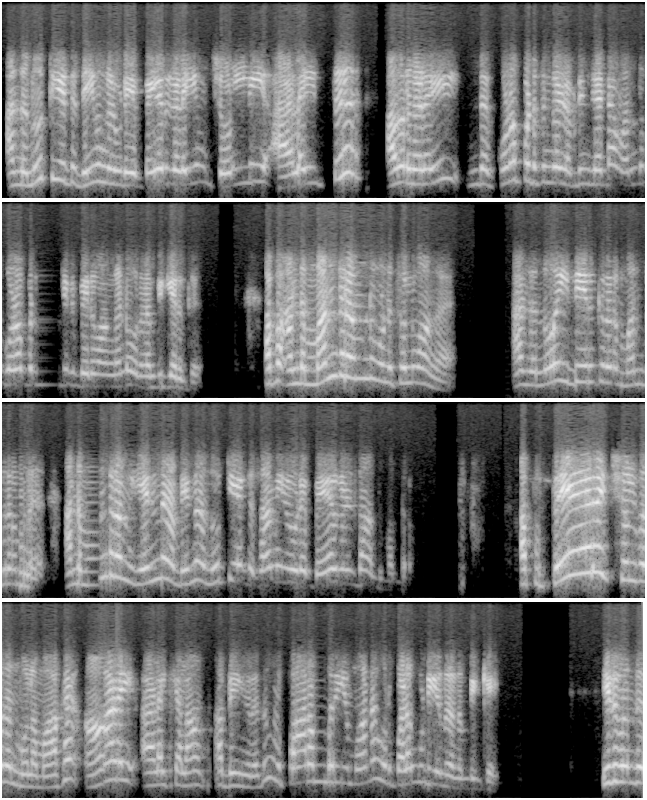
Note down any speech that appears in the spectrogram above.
அந்த நூத்தி எட்டு தெய்வங்களுடைய பெயர்களையும் சொல்லி அழைத்து அவர்களை இந்த குணப்படுத்துங்கள் அப்படின்னு கேட்டா வந்து குணப்படுத்திட்டு போயிருவாங்கன்னு ஒரு நம்பிக்கை இருக்கு. அப்ப அந்த மந்திரம்னு ஒண்ணு சொல்லுவாங்க. அந்த நோய் இது இருக்கிற மந்திரம்னு. அந்த மந்திரம் என்ன அப்படின்னா நூத்தி எட்டு சாமிகளுடைய பெயர்கள் தான் அந்த மந்திரம். அப்ப பேரை சொல்வதன் மூலமாக ஆளை அழைக்கலாம் அப்படிங்கிறது ஒரு பாரம்பரியமான ஒரு பழங்குடியின நம்பிக்கை. இது வந்து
